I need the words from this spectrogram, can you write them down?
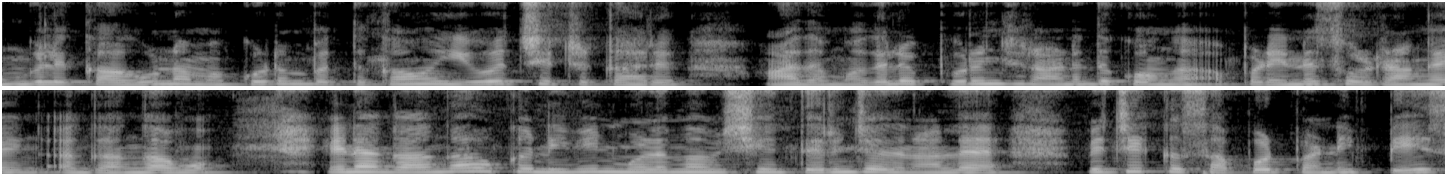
உங்களுக்காகவும் நம்ம குடும்பத்துக்காகவும் யோசிச்சிட்ருக்காரு. அதை முதல்ல புரிஞ்சு நடந்துக்கோங்க அப்படின்னு சொல்கிறாங்க கங்காவும். ஏன்னா கங்காவுக்கு நிவின் மூலமாக விஷயம் தெரிஞ்சதுனால விஜய்க்கு சப்போர்ட் பண்ணி பேச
